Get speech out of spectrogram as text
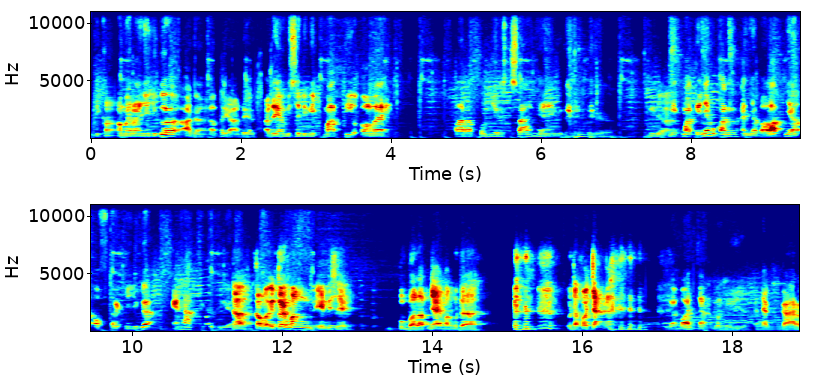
di kameranya juga ada apa ya? Ada ada yang bisa dinikmati oleh para pemirsanya gitu. Iya. Ya. Nikmatinya bukan hanya balapnya, off tracknya juga enak gitu dia. nah kalau itu emang ini sih pembalapnya emang udah udah kocak Udah kocak. Iya. penyegar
